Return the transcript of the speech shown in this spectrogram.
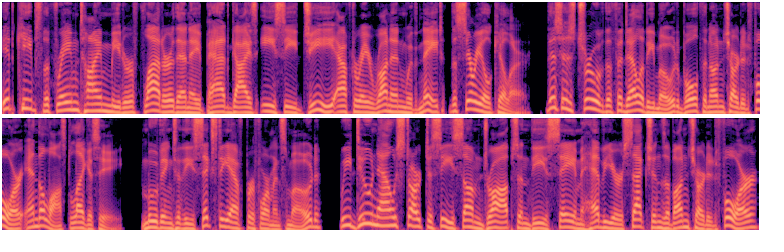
It keeps the frame time meter flatter than a bad guy's ECG after a run in with Nate, the serial killer. This is true of the fidelity mode both in Uncharted 4 and The Lost Legacy. Moving to the 60F performance mode, we do now start to see some drops in these same heavier sections of Uncharted 4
